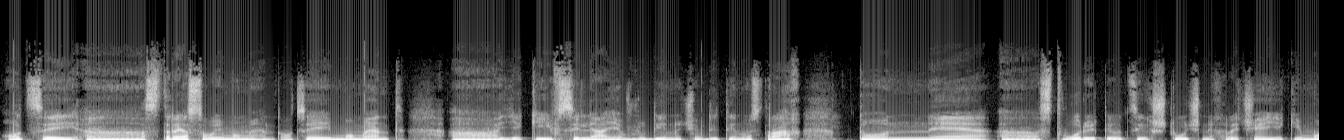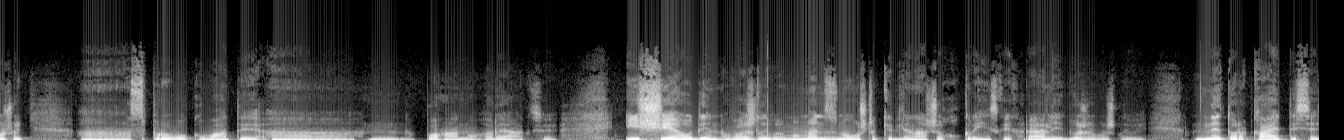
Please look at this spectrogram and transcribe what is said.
оцей а, стресовий момент, оцей момент, а, який вселяє в людину чи в дитину страх, то не а, створюйте оцих штучних речей, які можуть спровокувати погану реакцію. І ще один важливий момент, знову ж таки, для наших українських реалій, дуже важливий. Не торкайтеся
